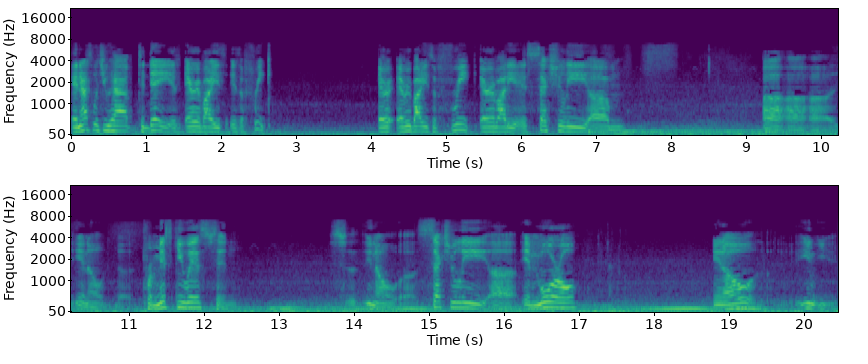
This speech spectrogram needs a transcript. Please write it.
and that's what you have today. Is everybody is a freak. Everybody's a freak. Everybody is sexually, um, uh, uh, uh, you know, promiscuous and you know, uh, sexually uh, immoral. You know, you, you,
